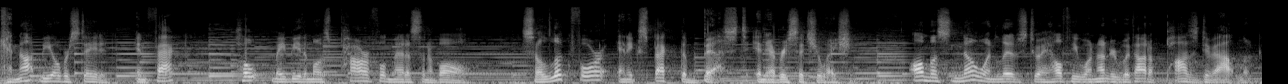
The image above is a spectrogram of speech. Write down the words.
cannot be overstated. In fact, hope may be the most powerful medicine of all. So look for and expect the best in every situation. Almost no one lives to a healthy 100 without a positive outlook.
